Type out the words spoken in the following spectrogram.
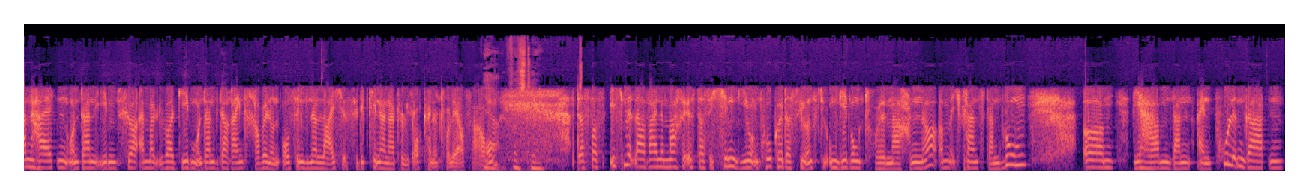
anhalten und dann eben für einmal übergeben und dann wieder reinkrabbeln und aussehen wie eine Leiche ist für die Kinder natürlich auch keine tolle Erfahrung. Ja, verstehe. Das, was ich mittlerweile mache, ist, dass ich hingehe und gucke, dass wir uns die Umgebung toll machen. Ne? Ähm, Ich pflanze dann Blumen. Ähm, wir haben dann einen Pool im Garten.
